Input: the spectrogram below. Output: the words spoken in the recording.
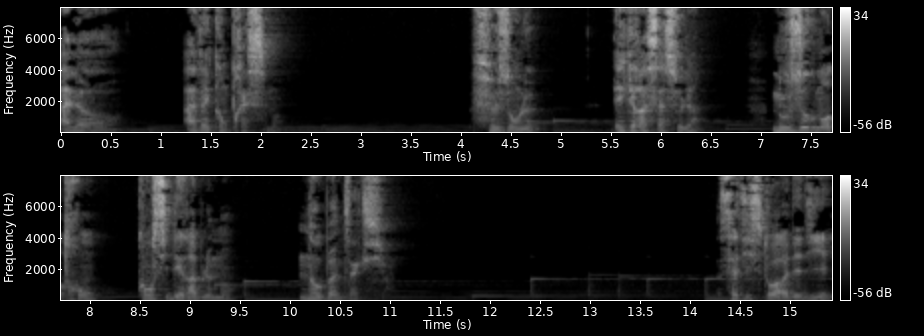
Alors, avec empressement, faisons-le, et grâce à cela, nous augmenterons considérablement nos bonnes actions. Cette histoire est dédiée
